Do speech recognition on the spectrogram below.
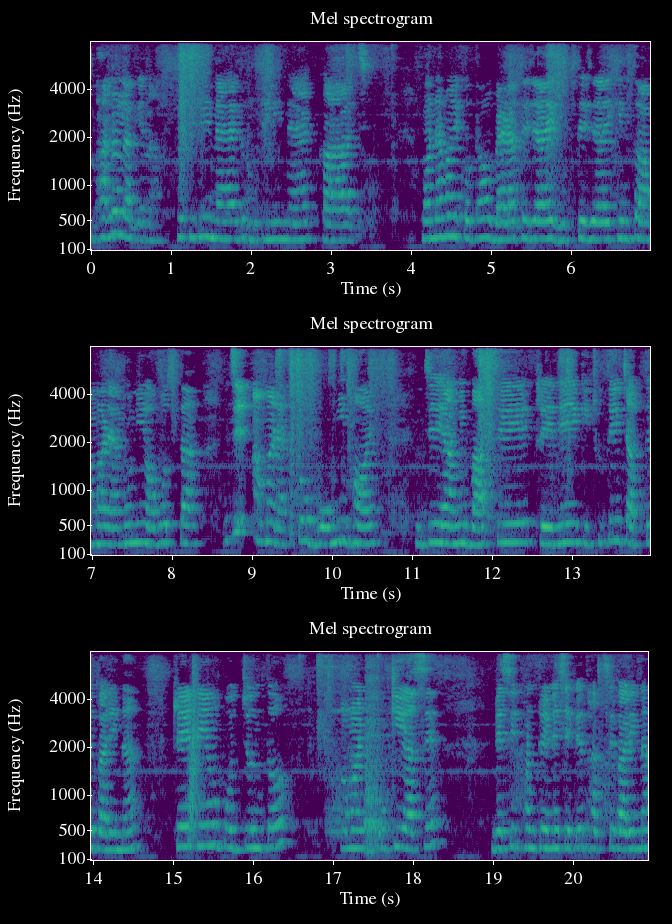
ভালো লাগে না। প্রতিদিন এক রুটিন এক কাজ। মনে হয় কোথাও বেড়াতে যায় ঘুরতে যায় কিন্তু আমার এমনই অবস্থা যে আমার এত বমি হয় যে আমি বাসে, ট্রেনে কিছুতেই চাপতে পারি না। ট্রেনেও পর্যন্ত আমার উকি আসে। বেশিক্ষণ ট্রেনে চেপে থাকতে পারি না।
